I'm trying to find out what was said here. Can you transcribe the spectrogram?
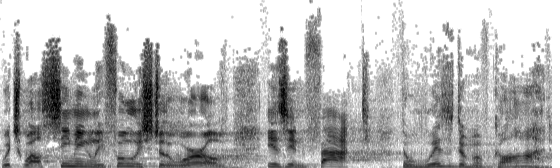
which, while seemingly foolish to the world, is in fact the wisdom of God.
